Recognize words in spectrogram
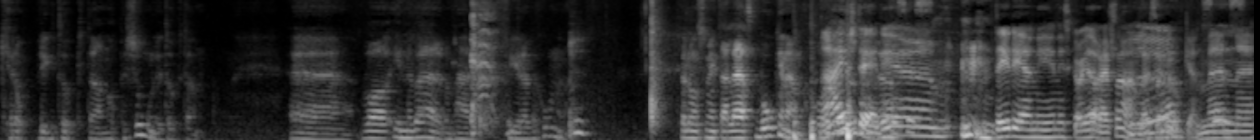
kropplig tuktan och personlig tuktan. Eh, vad innebär de här fyra versionerna? För de som inte har läst boken än. Och- Nej, just det. Det är det, är det ni, ni ska göra efterhand, läsa Mm, boken. precis. Men eh,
